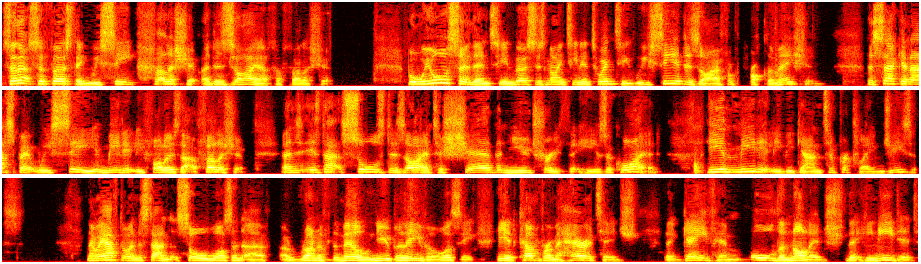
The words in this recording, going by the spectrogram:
So that's the first thing. We see fellowship, a desire for fellowship. But we also then see in verses 19 and 20, we see a desire for proclamation. The second aspect we see immediately follows that of fellowship, and is that Saul's desire to share the new truth that he has acquired. He immediately began to proclaim Jesus. Now we have to understand that Saul wasn't a, a run of the mill new believer, was he? He had come from a heritage that gave him all the knowledge that he needed.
